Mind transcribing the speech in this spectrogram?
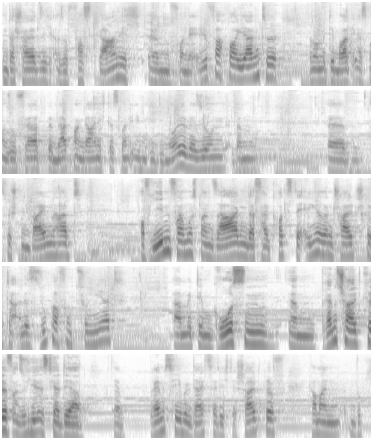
unterscheidet sich also fast gar nicht ähm, von der 11-fach-Variante. Wenn man mit dem Rad erstmal so fährt, bemerkt man gar nicht, dass man eben hier die neue Version ähm, äh, zwischen den Beinen hat. Auf jeden Fall muss man sagen, dass halt trotz der engeren Schaltschritte alles super funktioniert. Äh, mit dem großen ähm, Bremsschaltgriff, also hier ist ja der, der Bremshebel gleichzeitig der Schaltgriff, kann man wirklich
